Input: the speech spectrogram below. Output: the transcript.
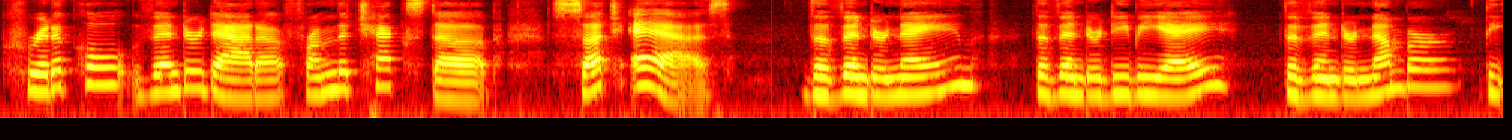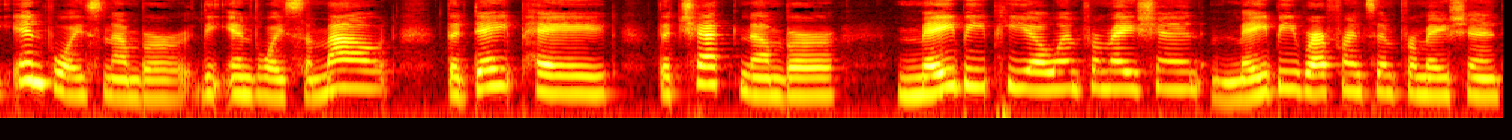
critical vendor data from the check stub, such as the vendor name, the vendor DBA, the vendor number, the invoice number, the invoice amount, the date paid, the check number, maybe PO information, maybe reference information,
